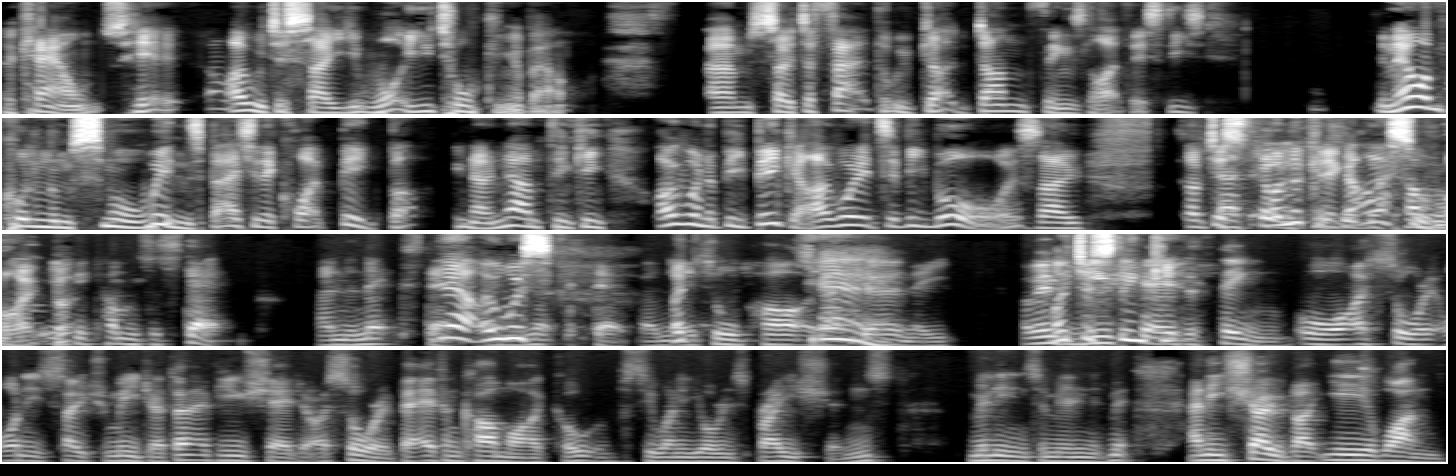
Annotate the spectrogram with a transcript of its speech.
accounts, here I would just say, what are you talking about? Um, so the fact that we've got done things like this, these now I'm calling them small wins, but actually they're quite big. But you know, now I'm thinking I want to be bigger. I want it to be more. So I'm just it, I look at it, go, oh, that's all right. It But becomes a step and the next step. Yeah, I always- step, and I- it's all part of yeah. that journey. I remember just you think shared it- a thing, or I saw it on his social media. I don't know if you shared it. I saw it, but Evan Carmichael, obviously one of your inspirations, millions and millions, and he showed like year one,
